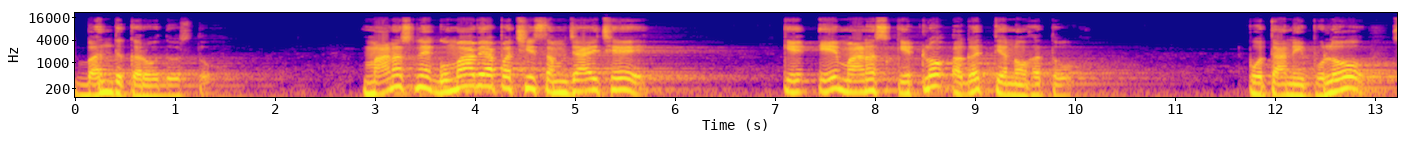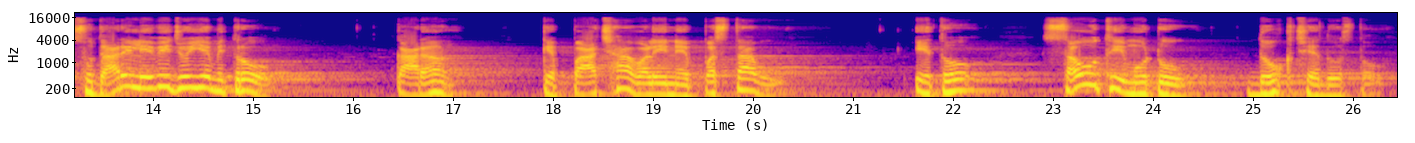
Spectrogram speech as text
બંધ કરો દોસ્તો. માણસને ગુમાવ્યા પછી સમજાય છે કે એ માણસ કેટલો અગત્યનો હતો. પોતાની ભૂલો સુધારી લેવી જોઈએ મિત્રો. કારણ કે પાછા વળીને પસ્તાવું એ તો સૌથી મોટું દુઃખ છે દોસ્તો.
